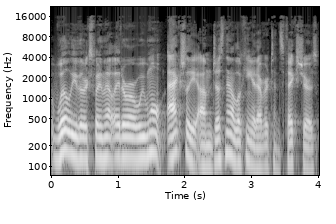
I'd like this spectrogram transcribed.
we'll either explain that later or we won't. Actually, um, just now looking at Everton's fixtures,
